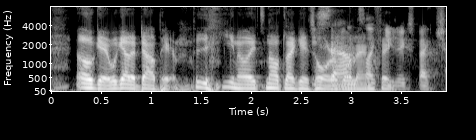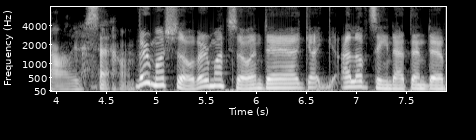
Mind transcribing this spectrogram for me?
Okay we gotta dub him. You know it's not like it's He horrible sounds like you'd expect Charlie to sound. very much so, very much so, and uh, I loved seeing that, and uh,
